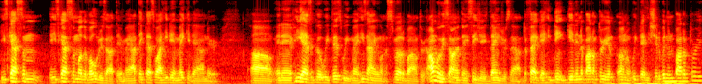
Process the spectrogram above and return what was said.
he's got some he's got some other voters out there, man. I think that's why he didn't make it down there. Um, and then if he has a good week this week, man, he's not even going to smell the bottom three. I'm really starting to think CJ is dangerous now. The fact that he didn't get in the bottom three on the week that he should have been in the bottom three,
